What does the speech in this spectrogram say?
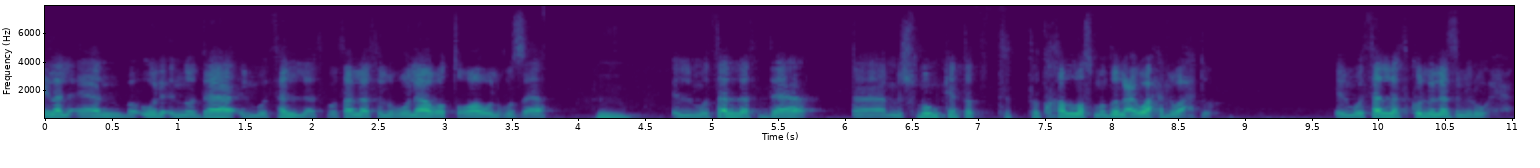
إلى الآن بقول إنه ده المثلث مثلث الغلاة والطغاة والغزاة. المثلث ده آه مش ممكن تتخلص من ضلع واحد لوحده. المثلث كله لازم يروح.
